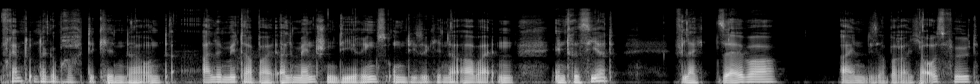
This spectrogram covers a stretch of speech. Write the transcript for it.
fremduntergebrachte Kinder und alle Mitarbeiter, alle Menschen, die rings um diese Kinder arbeiten, interessiert, vielleicht selber einen dieser Bereiche ausfüllt,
